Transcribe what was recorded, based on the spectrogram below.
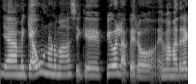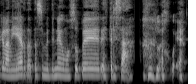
ya me queda uno nomás, así que piola, pero es más materia que la mierda, entonces me tiene como súper estresada la wea.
